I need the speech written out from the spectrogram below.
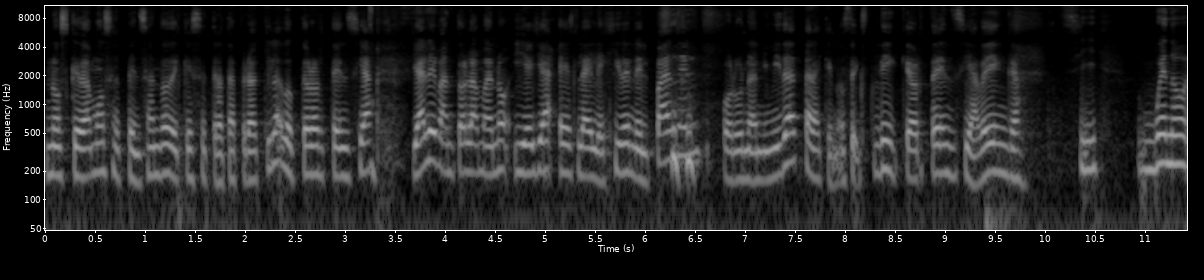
nos quedamos pensando de qué se trata, pero aquí la doctora Hortensia ya levantó la mano y ella es la elegida en el panel por unanimidad para que nos explique, Hortensia, venga. Sí. Bueno,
